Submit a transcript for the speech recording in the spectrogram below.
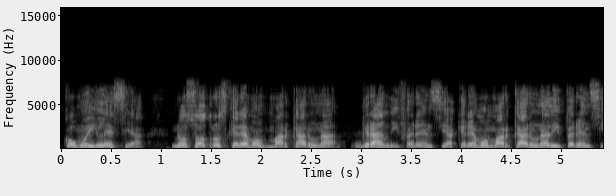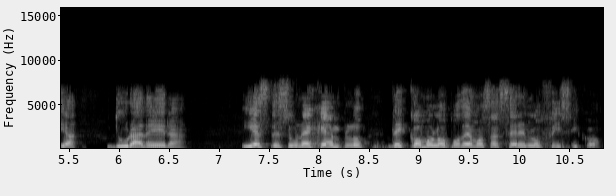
como iglesia, nosotros queremos marcar una gran diferencia, queremos marcar una diferencia duradera. Y este es un ejemplo de cómo lo podemos hacer en lo físico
